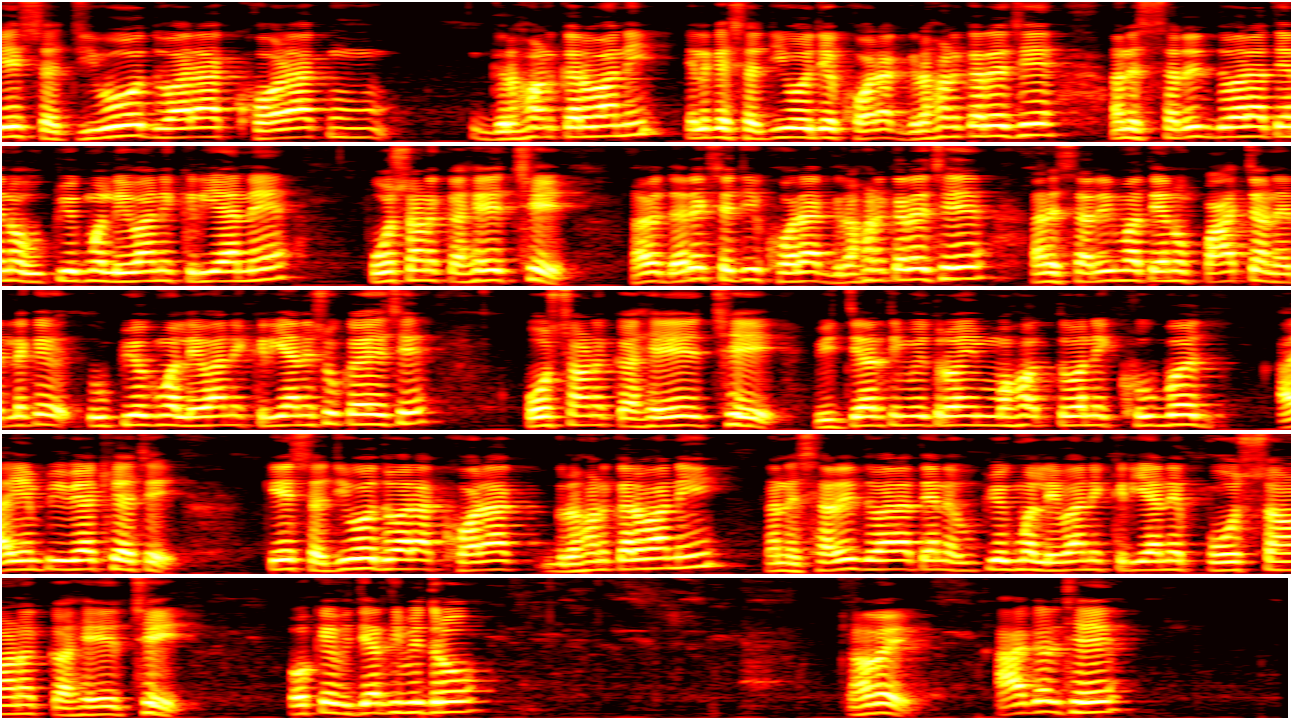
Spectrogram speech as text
કે સજીવો દ્વારા ખોરાક ગ્રહણ કરવાની, એટલે કે સજીવો જે ખોરાક ગ્રહણ કરે છે અને શરીર દ્વારા તેનો ઉપયોગમાં લેવાની ક્રિયાને પોષણ કહે છે. હવે દરેક સજીવ ખોરાક ગ્રહણ કરે છે અને શરીરમાં તેનું પાચન એટલે કે ઉપયોગમાં લેવાની ક્રિયાને શું કહે છે? પોષણ કહે છે. વિદ્યાર્થી મિત્રો, અહીં મહત્ત્વની ખૂબ જ આઈએમપી વ્યાખ્યા છે કે સજીવો દ્વારા ખોરાક ગ્રહણ કરવાની અને શરીર દ્વારા તેને ઉપયોગમાં લેવાની ક્રિયાને પોષણ કહે છે. ઓકે, વિદ્યાર્થી મિત્રો. હવે આગળ છે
